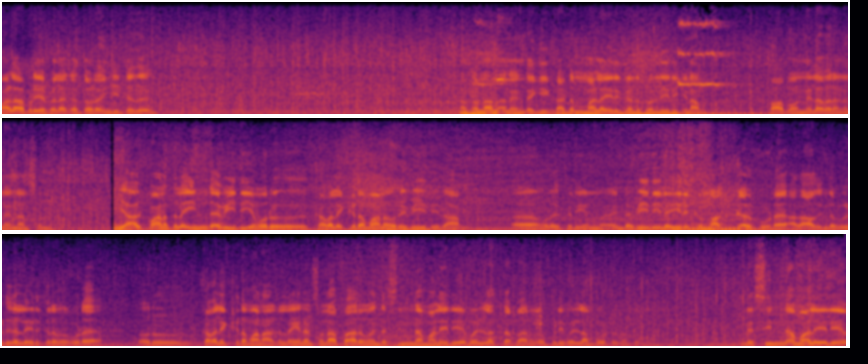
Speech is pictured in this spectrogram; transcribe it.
மழை அப்படியே பிளக்க தொடங்கிட்டது. நான் சொன்னால் தானே இன்றைக்கு கடும் மழை இருக்குன்னு சொல்லியிருக்கணும் பார்ப்போம் நிலவரங்கள் என்னன்னு சொல்லி. யாழ்ப்பாணத்தில் இந்த வீதியும் ஒரு கவலைக்கிடமான ஒரு வீதி தான் உங்களுக்கு தெரியும். இந்த வீதியில் இருக்கும் மக்கள் கூட அதாவது இந்த வீடுகளில் இருக்கிறவங்க கூட ஒரு கவலைக்கிடமான ஆகலை என்னன்னு சொன்னால் பாருங்கள் இந்த சின்ன மலையிலேயே வெள்ளத்தை பாருங்கள் இப்படி வெள்ளம் போட்டுருக்கோம் இந்த சின்ன மலையிலேயே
